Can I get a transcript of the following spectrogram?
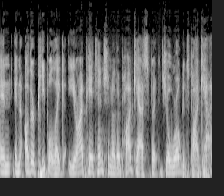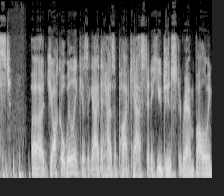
And and other people like you know, I pay attention to other podcasts, but Joe Rogan's podcast. Uh, Jocko Willink is a guy that has a podcast and a huge Instagram following.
